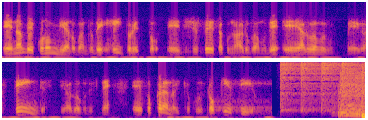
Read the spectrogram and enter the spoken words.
えー南米コロンビアのバンドで、ヘイトレット、えー自主制作のアルバムで、えーアルバム名がステインですっていうアルバムですね、えーそこからの一曲、 Rockin' Steel。「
